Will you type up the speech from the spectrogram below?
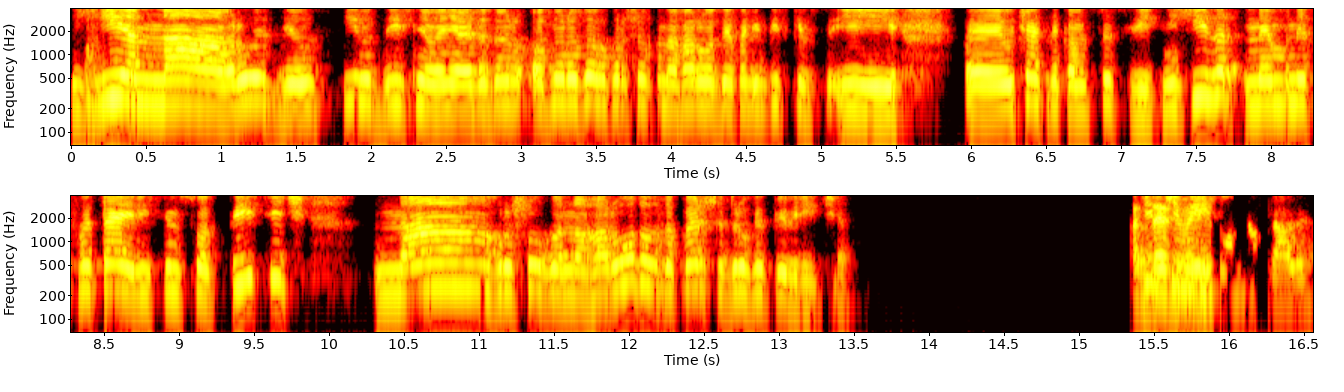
є на розділ стіль здійснювання одноразових грошових нагород олімпійським і е, учасникам всесвітніх ігор. Не, не вистачає 800 тисяч на грошову нагороду за перше друге півріччя. А де ж ви мільйон дали.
